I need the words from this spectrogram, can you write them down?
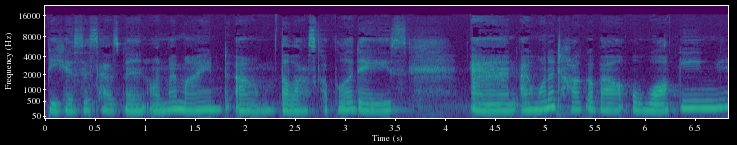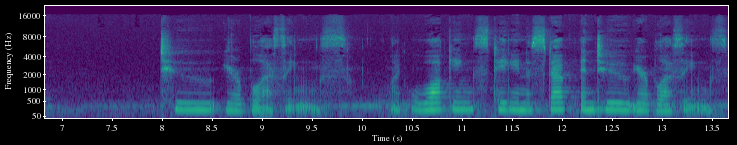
because this has been on my mind um, the last couple of days. And I want to talk about walking to your blessings, like walking, taking a step into your blessings.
